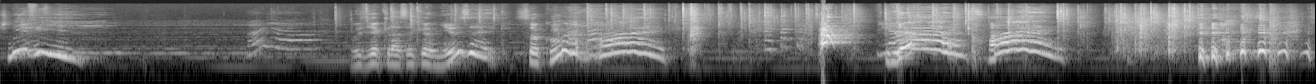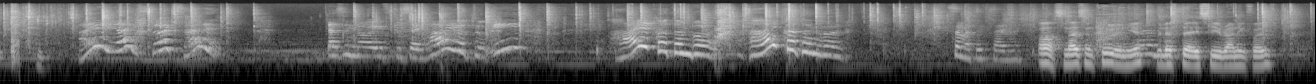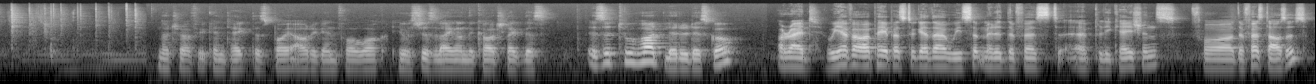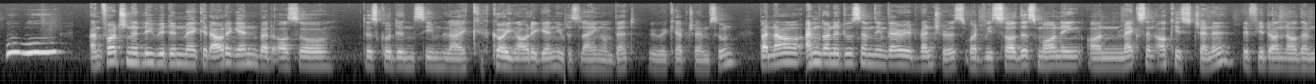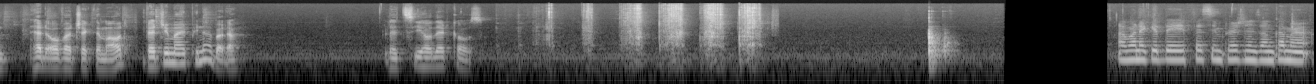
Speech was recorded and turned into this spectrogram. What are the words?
Schneefi! With your classical music. So cool. Hi! Yes! Hi! Hi, yeah, so excited. Doesn't know if to say hi or to eat. Hi, cotton ball. Hi, cotton ball. So much excitement. Oh, it's nice and cool in here. We left the AC running for him. Not sure if you can take this boy out again for a walk. He was just lying on the couch like this. Is it too hot, little disco? Alright, we have our papers together. We submitted the first applications for the first houses. Woo woo! Unfortunately, we didn't make it out again, but also Disco didn't seem like going out again. He was lying on bed. We will capture him soon. But now I'm gonna do something very adventurous. What we saw this morning on Max and Oki's channel. If you don't know them, head over, check them out. Vegemite peanut butter. Let's see how that goes. I want to get the first impressions on camera.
